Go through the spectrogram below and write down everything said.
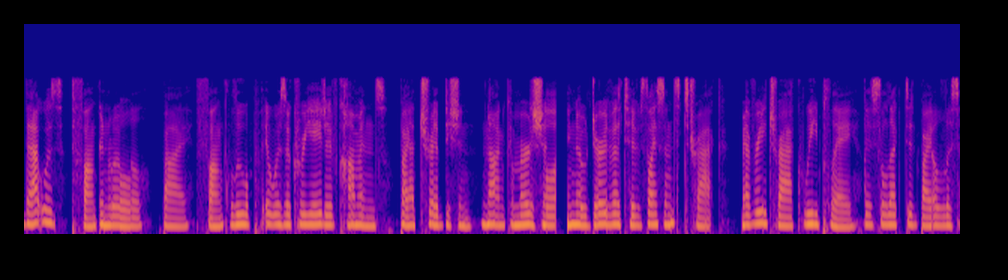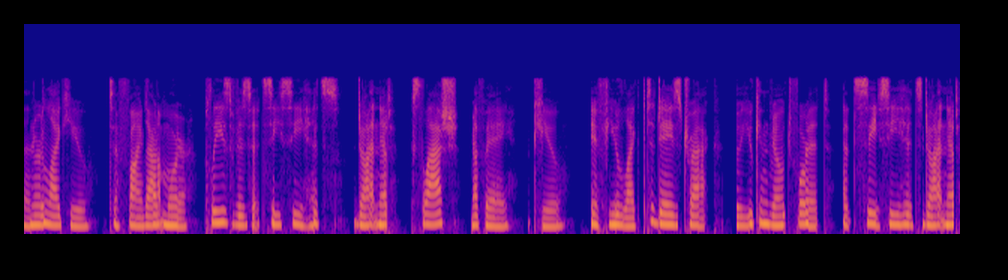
That was Funk and Roll by Funk Loop. It was a Creative Commons by attribution, non-commercial, no derivatives licensed track. Every track we play is selected by a listener like you. To find out more, please visit cchits.net slash FAQ. If you liked today's track, you can vote for it at cchits.net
